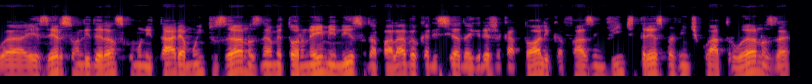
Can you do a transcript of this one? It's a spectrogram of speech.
uh, exerço uma liderança comunitária há muitos anos, né? Eu me tornei ministro da Palavra Eucaristia da Igreja Católica fazem 23 para 24 anos, né?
